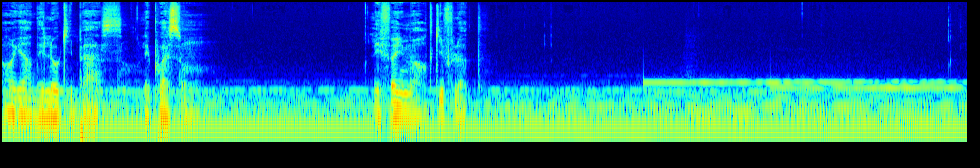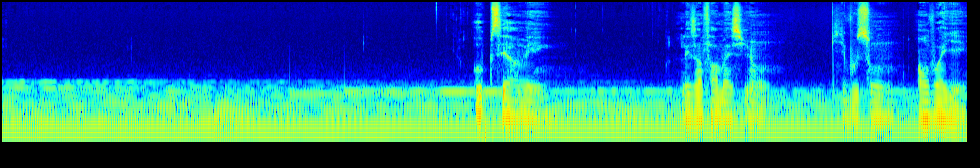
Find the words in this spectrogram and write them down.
Regardez l'eau qui passe, les poissons, les feuilles mortes qui flottent. Observez les informations qui vous sont envoyées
